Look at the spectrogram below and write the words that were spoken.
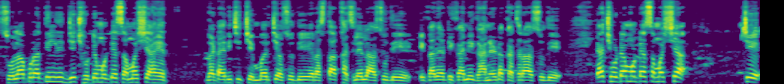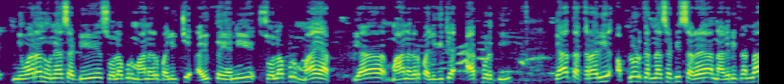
सोलापुरातील जे छोटे मोठे समस्या आहेत गटारीची चेंबरची असू दे रस्ता खचलेला असू दे एखाद्या ठिकाणी घाणेरडा कचरा असू दे या छोट्या मोठ्या समस्या चे निवारण होण्यासाठी सोलापूर महानगरपालिकेचे आयुक्त यांनी सोलापूर माय ॲप या महानगरपालिकेच्या ॲपवरती या तक्रारी अपलोड करण्यासाठी सगळ्या नागरिकांना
